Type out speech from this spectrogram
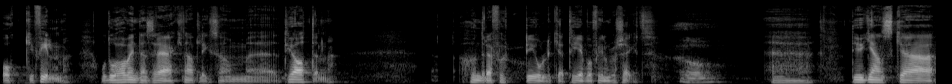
och film. Och då har vi inte ens räknat liksom, teatern. 140 olika tv och filmprojekt. Ja. Eh, Det är ju ganska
